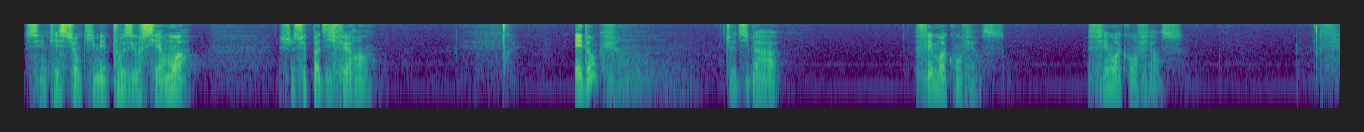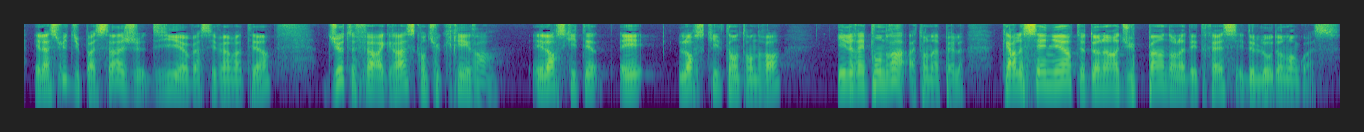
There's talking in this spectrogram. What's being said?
C'est une question qui m'est posée aussi à moi. Je ne suis pas différent. Et donc, Dieu dit, bah, fais-moi confiance. Fais-moi confiance. Et la suite du passage dit, verset 20-21, Dieu te fera grâce quand tu crieras. Et lorsqu'il t'entendra, il répondra à ton appel. Car le Seigneur te donnera du pain dans la détresse et de l'eau dans l'angoisse.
